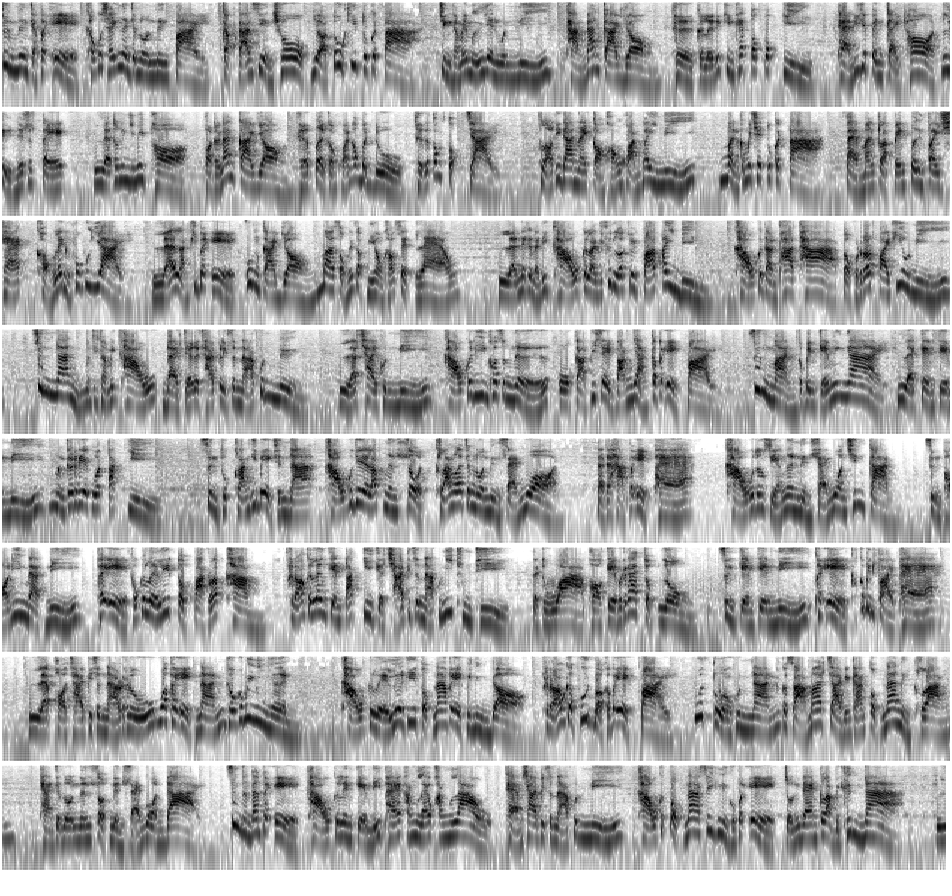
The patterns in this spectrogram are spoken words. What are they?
ซึ่งเนื่องจากพระเอกเขาก็ใช้เงินจำนวนหนึ่งไป กับการเสี่ยงโชคหยอดตู้คีบตุ๊กตา จึงทำให้มื้อเย็นวันนี้ ทางด้านกายอง เธอก็เลยได้กินแค่ต๊อกโบกกีแทนที่จะเป็นไก่ทอดหรือเนื้อสเต็กและเท่านี้ยังไม่พอ พอทางด้านกายอง เธอเปิดกล่องขวัญออกมาดู เธอก็ต้องตกใจเพราะที่ด้านในกล่องของขวัญใบนี้ มันก็ไม่ใช่ตุ๊กตา แต่มันกลับเป็นปืนไฟแช็กของเล่นของพวกผู้ใหญ่ และหลังที่พระเอกอุ้มกายองมาส่งให้กับเมียของเขาเสร็จแล้ว และในขณะที่เขากำลังจะขึ้นรถไฟฟ้าใต้ดิน เขาก็ดันพลาดท่าตกรถไฟเที่ยวนี้ ซึ่งนั่นมันจึงทำให้เขาได้เจอกับชายปริศนาคนหนึ่ง และชายคนนี้เขาก็ได้ยินข้อเสนอโอกาสพิเศษบางอย่างกับพระเอกไป ซึ่งมันก็เป็นเกมง่ายๆ และเกมเกมนี้มันก็เรียกว่าตักกีซึ่งทุกครั้งที่พระเอกชนะ เขาก็จะได้รับเงินสดครั้งละจำนวน1 0 0 0 0แสนวอน แต่ถ้าหากพระเอกแพ้ เขาก็ต้องเสียเงิน1 0 0 0 0แสนวอนเช่นกัน ซึ่งพอไดยินแบบนี้พระเอกเขาก็เลยรีบตบปากรับคำพร้อมกับเล่นเกมตักกีกับชายปริศนาคนนี้ทันที แต่ทว่าพอเกมแรกจบลง ซึ่งเกมเกมนี้พระเอกเขาก็เป็นฝ่ายแพ้ และพอชายปริศนารู้ว่าพระเอกนั้นเขาก็ไม่มีเงิน เขาก็เลยเลือกที่ตบหน้าพระเอกไปหนึ่งดอกพร้อมกับพูดบอกกับพระเอกไปว่าตัวของคุณนั้นก็สามารถจ่ายเป็นการตบหน้าหนึ่งครั้งแทนจำนวนเงินสด1นึ่งแสนวอนได้ ซึ่งทางด้านพระเอกเขาก็เล่นเกมนี้แพ้ครั้งแล้วครั้งเล่า แถมชายปริศนาคนนี้เขาก็ตบหน้าซีกหนึ่งของพระเอกจนแดงกลับไปครึ่งหน้า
